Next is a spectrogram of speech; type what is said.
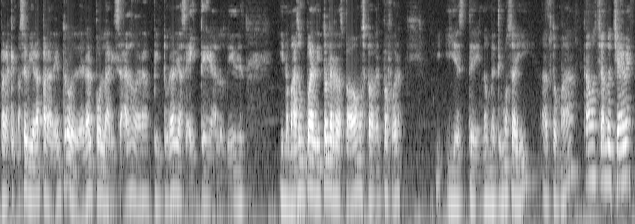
para que no se viera para adentro, era el polarizado, era pintura de aceite a los vidrios y nomás un cuadrito le raspábamos para ver para afuera y, este nos metimos ahí a tomar, estábamos echando cheve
